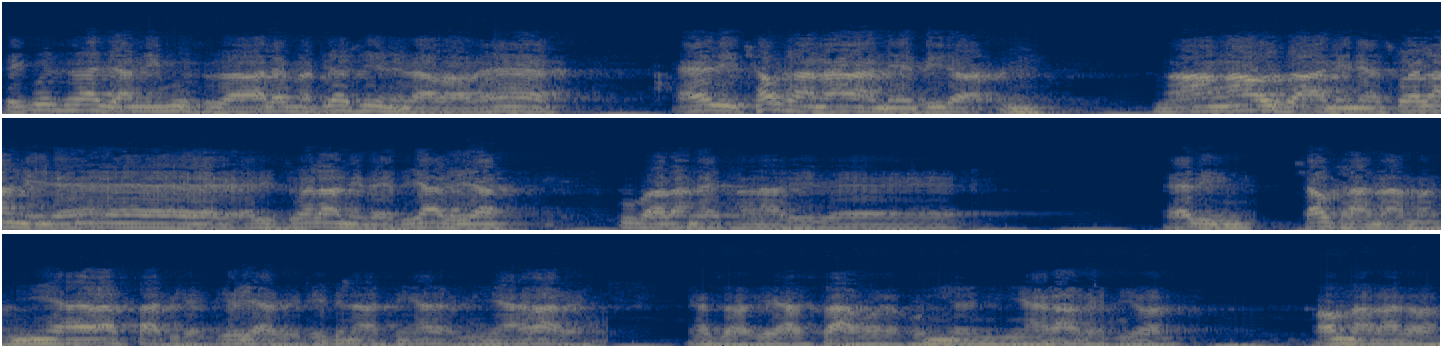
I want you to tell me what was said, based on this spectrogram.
သိကုသနာဉာဏ်နေမှုဆိုတာလည်းမပြတ်ရှိနေတာပါပဲအဲဒီ6ဌာနကနေပြီးတော့ ငါငါဥစ္စာအနေနဲ့ဆွဲလန်းနေတယ်အဲဒီဆွဲလန်းနေတဲ့တရားတွေကဥပါဒနဲ့ခန္ဓာတွေပဲအဲဒီ6ဌာနမှာမြညာကစပြီးတော့ပြောရတယ်ဒေသနာသင်ရတာမြညာကပဲရသော်ဗျာစဟောတယ်ဘုန်းကြီးကမြညာကလည်းပြောကောင်းတာကတော့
